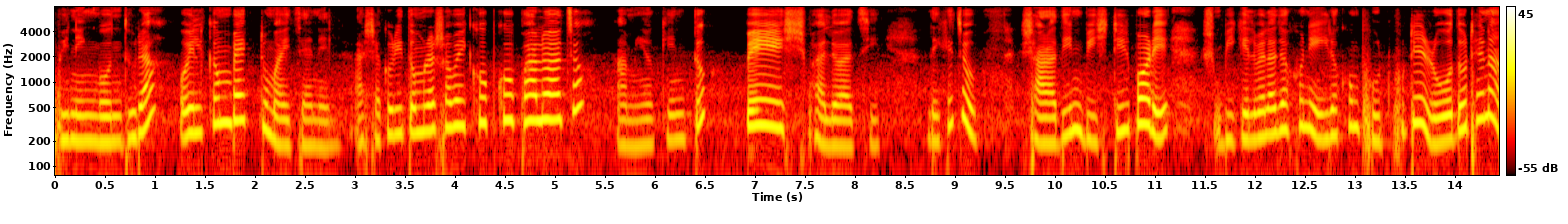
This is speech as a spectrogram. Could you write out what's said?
ইভিনিং বন্ধুরা। Welcome back to my channel আশা করি তোমরা সবাই খুব খুব ভালো আছো। আমিও কিন্তু বেশ ভালো আছি। দেখেছ? সারাদিন বৃষ্টির পরে বিকেলবেলা যখন এই রকম ফুটফুটে রোদ ওঠে না,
